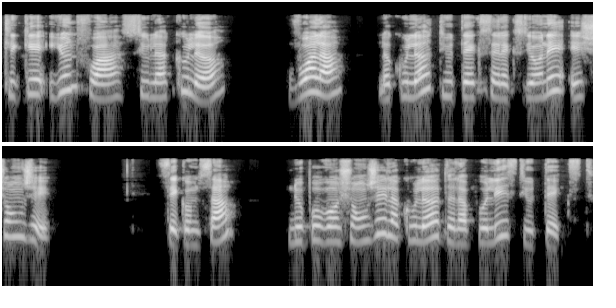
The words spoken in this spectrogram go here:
cliquez une fois sur la couleur. Voilà, la couleur du texte sélectionné est changée. C'est comme ça, nous pouvons changer la couleur de la police du texte.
